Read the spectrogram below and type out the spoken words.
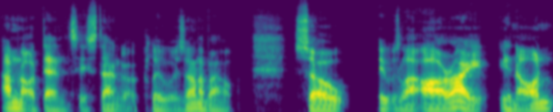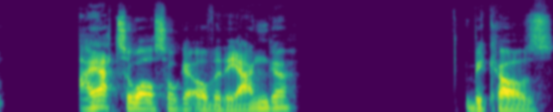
I'm not a dentist, I haven't got a clue what it's on about. So it was like, all right, you know, I had to also get over the anger because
